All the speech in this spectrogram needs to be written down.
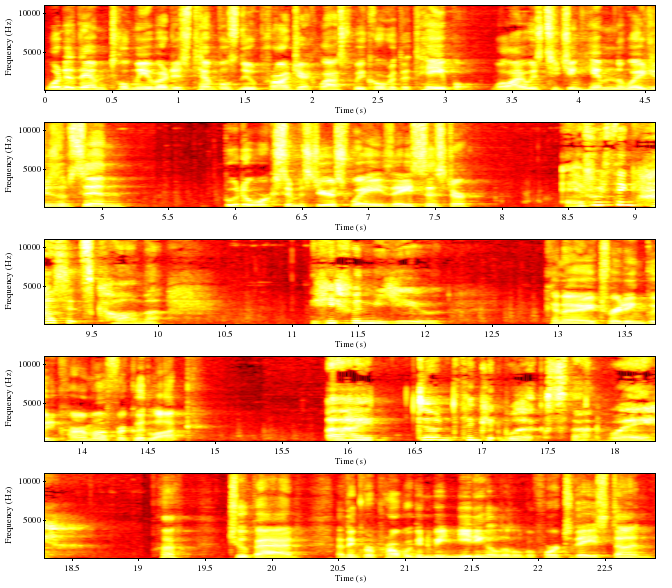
One of them told me about his temple's new project last week over the table, while I was teaching him the wages of sin. Buddha works in mysterious ways, eh, sister? Everything has its karma. Even you. Can I trade in good karma for good luck? I don't think it works that way. Huh, too bad. I think we're probably going to be needing a little before today's done.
